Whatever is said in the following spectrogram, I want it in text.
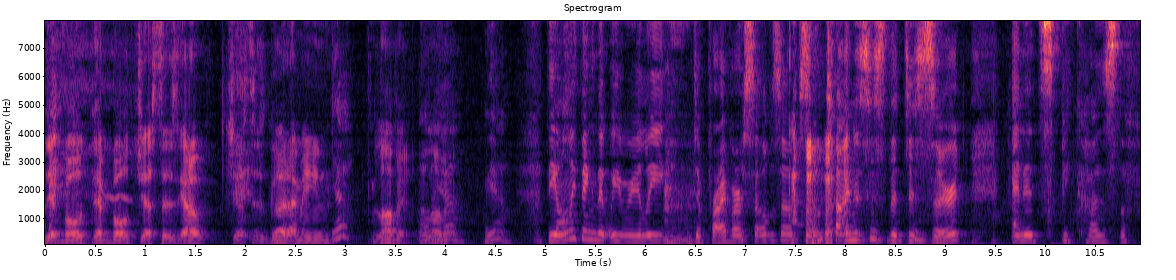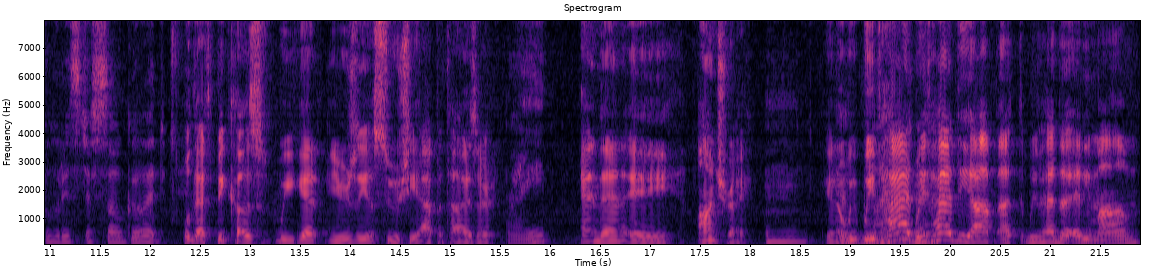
they're both they're both just as you know just as good. I mean, Yeah. love it, Oh, love yeah, it. yeah. The only thing that we really deprive ourselves of sometimes is the dessert, and it's because the food is just so good, Well, that's because we get usually a sushi appetizer right? and then a entree. Mm-hmm. You know, we, we've had we've had the op, uh, we've had the edamame.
